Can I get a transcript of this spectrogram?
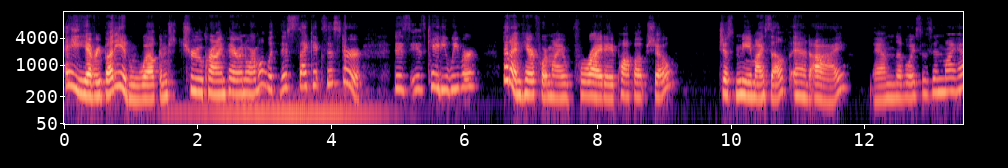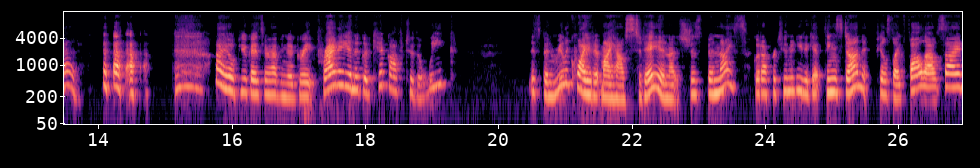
Hey, everybody, and welcome to True Crime Paranormal with this psychic sister. This is Katie Weaver, and I'm here for my Friday pop up show. Just me, myself, and I, and the voices in my head. I hope you guys are having a great Friday and a good kickoff to the week. It's been really quiet at my house today, and it's just been nice. Good opportunity to get things done. It feels like fall outside.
